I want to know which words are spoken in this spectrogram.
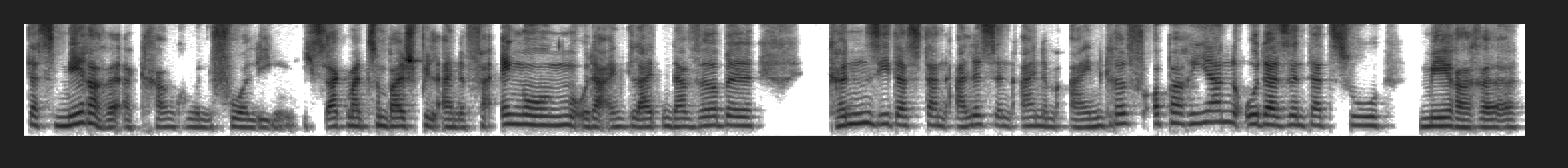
dass mehrere Erkrankungen vorliegen. Ich sage mal zum Beispiel eine Verengung oder ein gleitender Wirbel können Sie das dann alles in einem Eingriff operieren oder sind dazu mehrere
